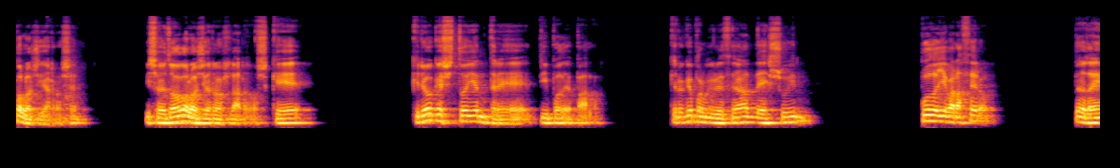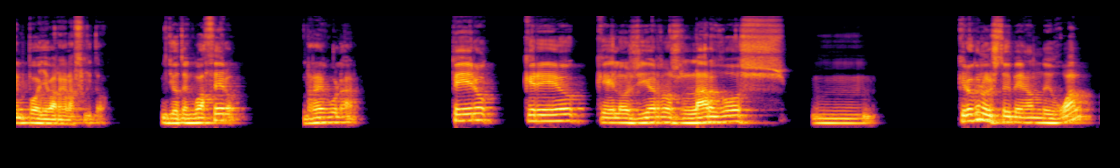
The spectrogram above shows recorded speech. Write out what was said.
con los hierros, ¿eh? y sobre todo con los hierros largos, que creo que estoy entre tipo de palo. Creo que por mi velocidad de swing puedo llevar acero, pero también puedo llevar grafito. Yo tengo acero, regular, pero creo que los hierros largos mm, creo que no le estoy pegando igual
